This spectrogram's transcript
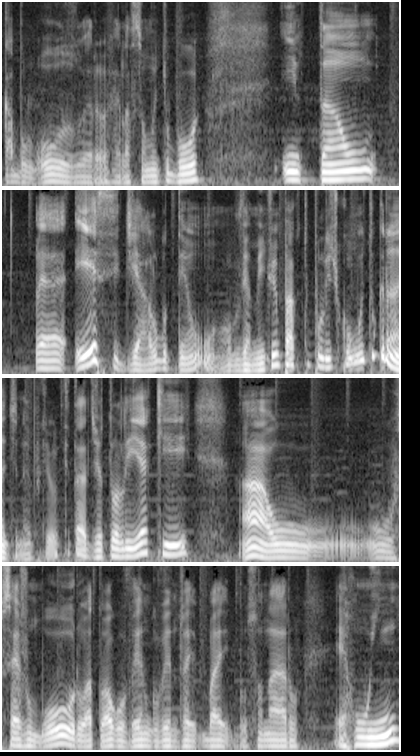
cabuloso, era uma relação muito boa. Então, é, esse diálogo tem, um, obviamente, um impacto político muito grande, né? Porque o que está dito ali é que ah, o, o Sérgio Moro, o atual governo, o governo Jair Bolsonaro, é ruim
